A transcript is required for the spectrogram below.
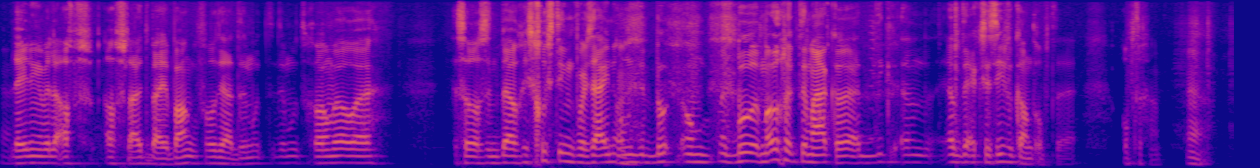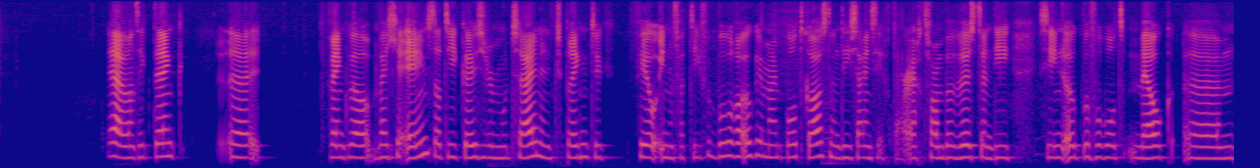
Ja. leningen willen af, afsluiten bij je bank bijvoorbeeld. Ja, er moet, er moet gewoon wel, eh, zoals in het Belgisch, goesting voor zijn om, de bo- om het boeren mogelijk te maken, die, ook de excessieve kant op te, op te gaan. Ja. Ja, want ik denk, eh, ben ik wel met je eens dat die keuze er moet zijn. En ik spreek natuurlijk veel innovatieve boeren ook in mijn podcast. En die zijn zich daar echt van bewust. En die zien ook bijvoorbeeld melk ehm,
